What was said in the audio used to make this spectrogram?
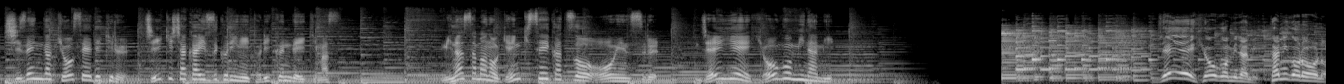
自然が共生できる地域社会づくりに取り組んでいきます。皆様の元気生活を応援する JA 兵庫南。JA 兵庫南谷五郎の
